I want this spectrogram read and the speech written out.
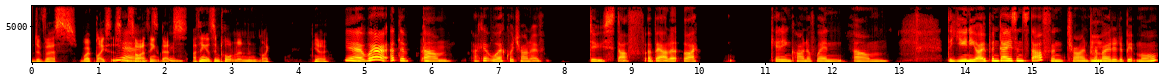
diverse workplaces and so i think it's good. that's i think it's important and like you know Yeah, we're at the um like at work we're trying to do stuff about it, like getting kind of when um the uni open days and stuff and try and Mm. promote it a bit more.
